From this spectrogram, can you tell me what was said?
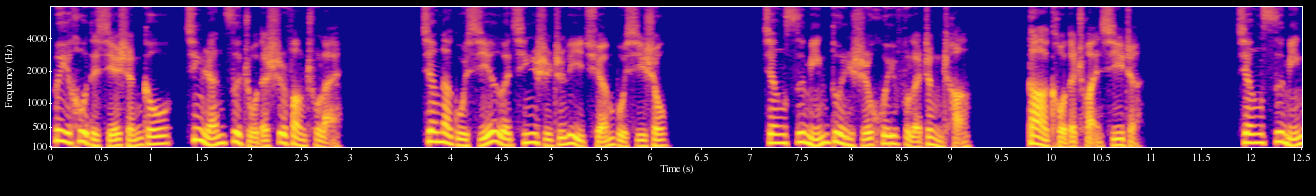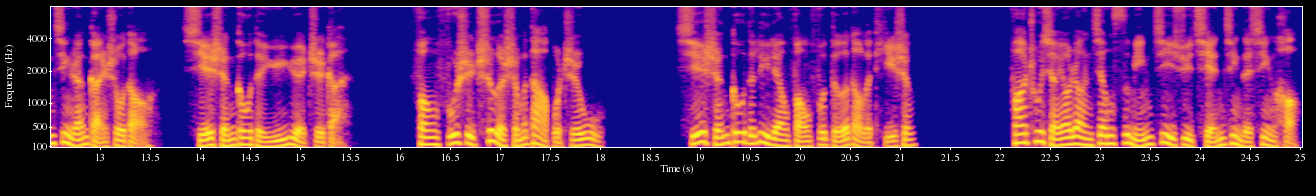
背后的邪神钩竟然自主的释放出来，将那股邪恶侵蚀之力全部吸收。江思明顿时恢复了正常，大口的喘息着。江思明竟然感受到邪神钩的愉悦之感。仿佛是吃了什么大补之物，邪神钩的力量仿佛得到了提升，发出想要让江思明继续前进的信号。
